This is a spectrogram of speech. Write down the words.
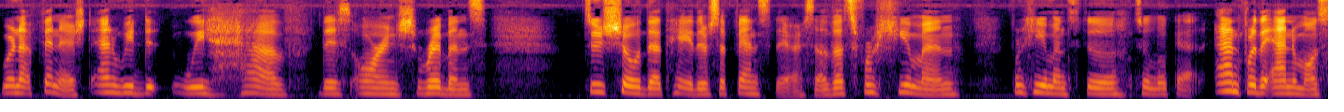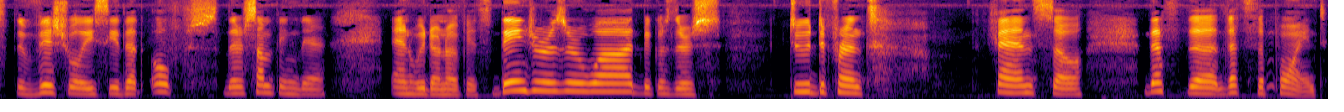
we're not finished. And we we have this orange ribbons to show that hey there's a fence there. So that's for human for humans to to look at. And for the animals to visually see that oops there's something there. And we don't know if it's dangerous or what because there's two different fence. So that's the that's the point.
